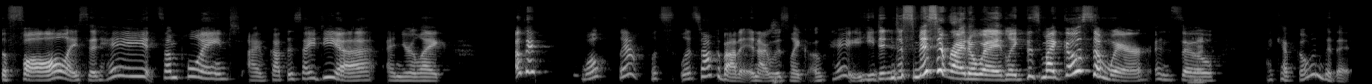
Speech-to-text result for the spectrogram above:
the fall, I said, Hey, at some point I've got this idea. And you're like, okay, well, yeah, let's let's talk about it. And I was like, okay, he didn't dismiss it right away. Like this might go somewhere. And so right. I kept going with it.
